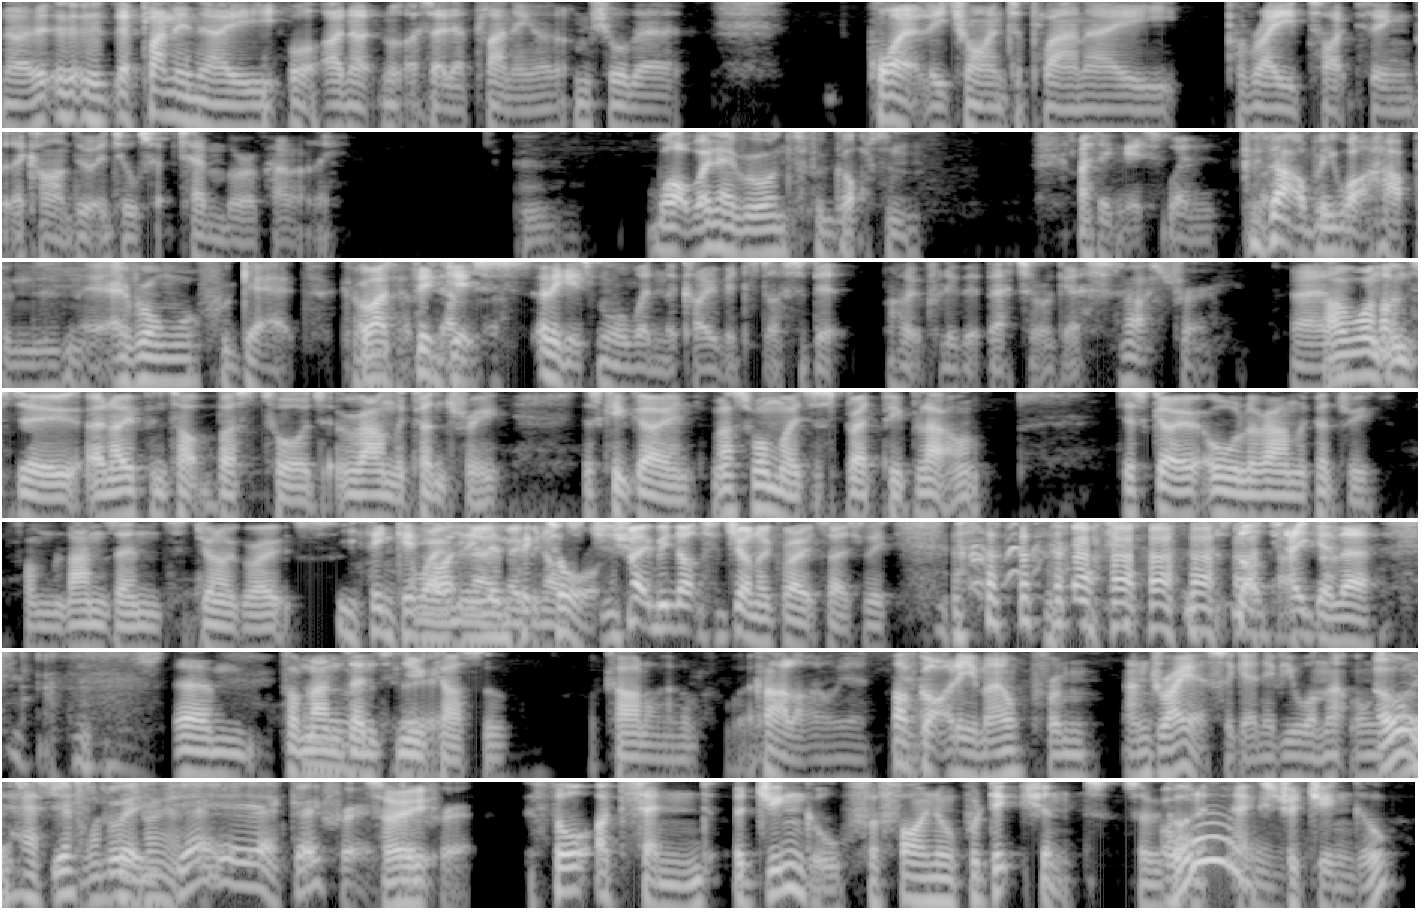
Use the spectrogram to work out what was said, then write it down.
No, they- they're planning a. Well, I don't. Not I say they're planning. I'm sure they're quietly trying to plan a parade type thing, but they can't do it until September. Apparently, mm. What when everyone's forgotten? I think it's when. Because that'll be what happens, isn't it? Everyone will forget. Well, I think it's. I think it's more when the COVID stuff's a bit, hopefully, a bit better. I guess. that's true. Um, I want them to do an open top bus tour around the country. Just keep going. That's one way to spread people out. Just go all around the country. From Land's End to John O'Groats. You thinking Wait, like the no, Olympic maybe not, to, maybe not to John O'Groats actually. Let's not take it there. Um, from Land's Oh, End to. Newcastle, Carlisle. whatever. Carlisle, yeah. I've got an email from Andreas again if you want that one. Oh, guys. Yes, yes, one please. Andreas. Yeah, yeah, yeah. Go for it. So- Go for it. Thought I'd send a jingle for final predictions. So we've got Ooh. an extra jingle.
